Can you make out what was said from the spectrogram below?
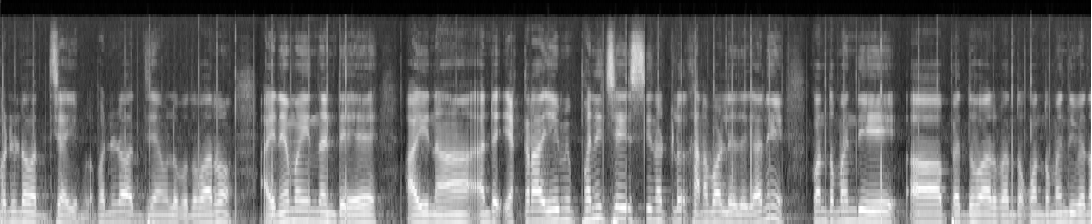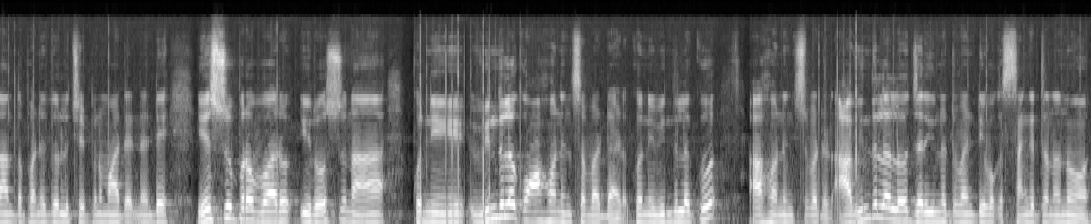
పన్నెండవ అధ్యాయంలో పన్నెండవ అధ్యాయంలో బుధవారం ఆయన ఏమైందంటే ఆయన అంటే ఎక్కడ ఏమి పని చేసినట్లు కనబడలేదు కానీ కొంతమంది పెద్దవారు కొంత కొంతమంది వేదాంత పండితులు చెప్పిన మాట ఏంటంటే యేసు ప్రభు వారు ఈ రోజున కొన్ని విందులకు ఆహ్వానించబడ్డాడు. కొన్ని విందులకు ఆహ్వానించబడ్డాడు. ఆ విందులలో జరిగినటువంటి ఒక సంఘటనను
